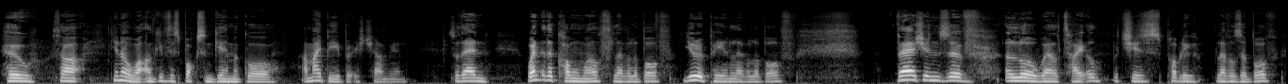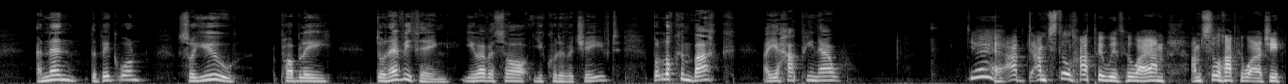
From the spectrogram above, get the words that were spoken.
who thought, you know what, I'll give this boxing game a go. I might be a British champion. So then went to the Commonwealth level above, European level above, versions of a lower world title, which is probably levels above, and then the big one. So you probably done everything you ever thought you could have achieved. But looking back, are you happy now? Yeah, I'm, I'm still happy with who I am. I'm still happy what I achieved.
